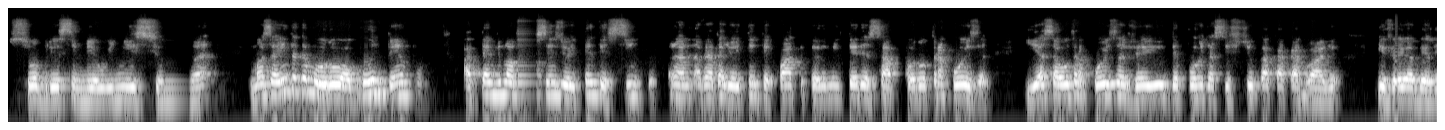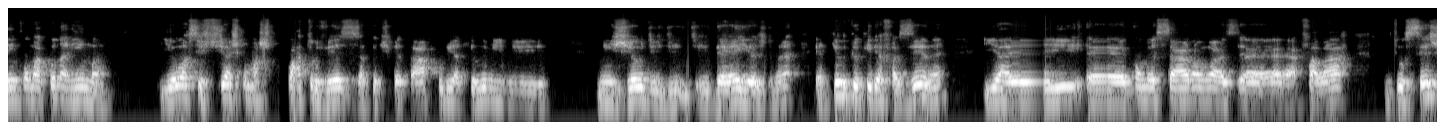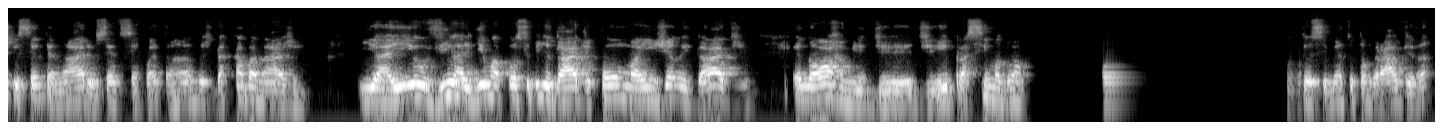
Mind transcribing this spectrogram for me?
sobre esse meu início, né? mas ainda demorou algum tempo até 1985, na verdade 84, para eu me interessar por outra coisa. E essa outra coisa veio depois de assistir o Cacá Carvalho, que veio a Belém com Macunaíma. E eu assisti acho que umas quatro vezes aquele espetáculo e aquilo me, me, me encheu de, de, de, ideias, né? Aquilo que eu queria fazer, né? E aí é, começaram a, é, a falar do sesquicentenário, 150 anos, da cabanagem. E aí eu vi ali uma possibilidade, com uma ingenuidade enorme, de, de ir para cima de um acontecimento tão grave. Né?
